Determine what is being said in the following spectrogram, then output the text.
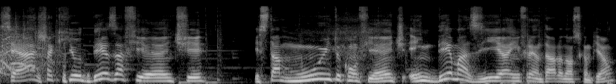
você acha que o desafiante está muito confiante em demasia enfrentar o nosso campeão?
